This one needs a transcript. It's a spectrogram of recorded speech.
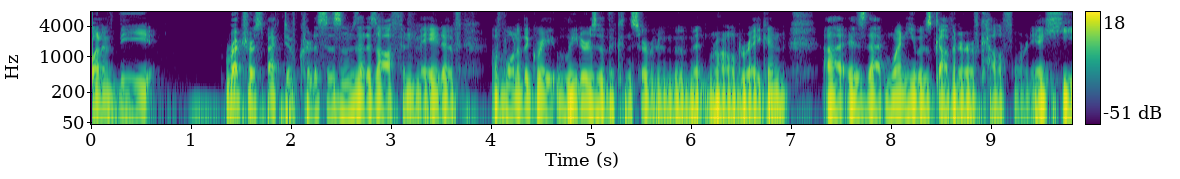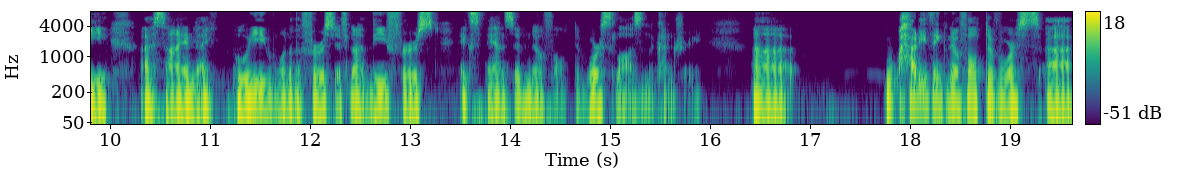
One of the retrospective criticisms that is often made of of one of the great leaders of the conservative movement, Ronald Reagan, uh, is that when he was governor of California, he uh, signed, I believe, one of the first, if not the first, expansive no fault divorce laws in the country. Uh, how do you think no fault divorce uh,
